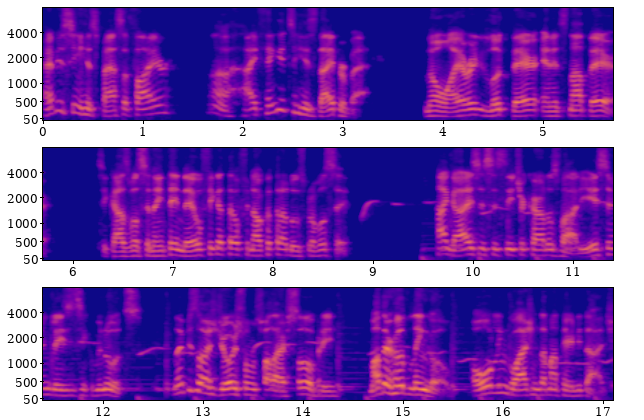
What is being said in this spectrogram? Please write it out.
Have you seen his pacifier? Uh, I think it's in his diaper bag. No, I already looked there and it's not there. Se caso você não entendeu, fica até o final que eu traduzo para você. Hi guys, this is Teacher Carlos Vale e esse é o Inglês em 5 Minutos. No episódio de hoje vamos falar sobre Motherhood Lingo, ou linguagem da maternidade.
